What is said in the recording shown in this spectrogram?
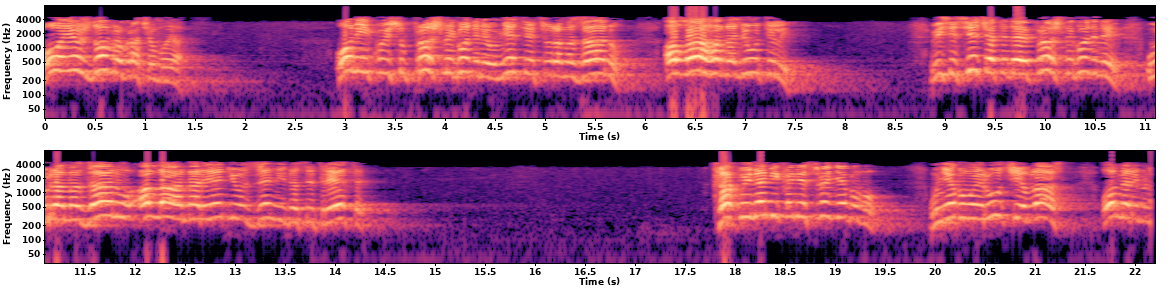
Ovo je još dobro, braćo moja. Oni koji su prošle godine u mjesecu Ramazanu Allaha naljutili. Vi se sjećate da je prošle godine u Ramazanu Allah naredio zemlji da se trese. Kako i ne bi kad je sve njegovo. U njegovoj ruci je vlast. Omer ibn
